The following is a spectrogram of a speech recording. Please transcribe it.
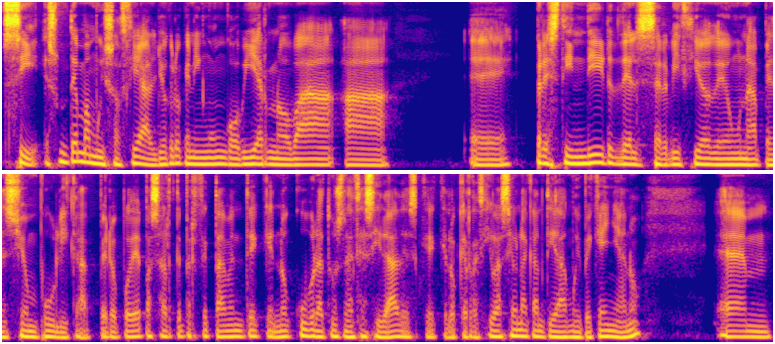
Sí, es un tema muy social. Yo creo que ningún gobierno va a eh, prescindir del servicio de una pensión pública, pero puede pasarte perfectamente que no cubra tus necesidades, que, lo que recibas sea una cantidad muy pequeña. ¿no? Em,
